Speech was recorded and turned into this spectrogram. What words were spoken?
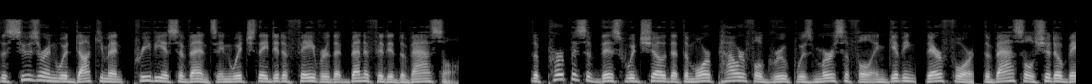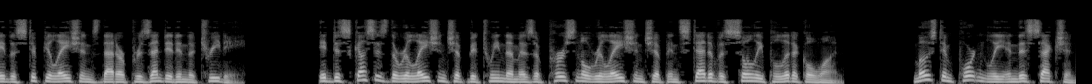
The suzerain would document previous events in which they did a favor that benefited the vassal. The purpose of this would show that the more powerful group was merciful and giving, therefore, the vassal should obey the stipulations that are presented in the treaty. It discusses the relationship between them as a personal relationship instead of a solely political one. Most importantly in this section,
